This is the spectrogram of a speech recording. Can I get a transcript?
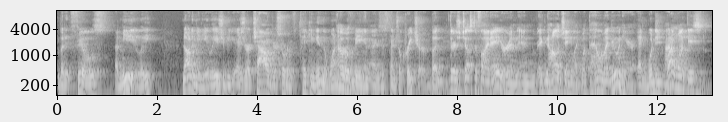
But it feels immediately, not immediately as you be, as you're a child, you're sort of taking in the wonder Oh, of being an existential creature. But There's justified anger and, and acknowledging like, what the hell am I doing here? and what did you? I don't want these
